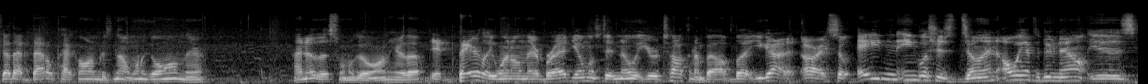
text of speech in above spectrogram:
Got that battle pack arm does not want to go on there. I know this one will go on here, though. It barely went on there, Brad. You almost didn't know what you were talking about, but you got it. Alright, so Aiden English is done. All we have to do now is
